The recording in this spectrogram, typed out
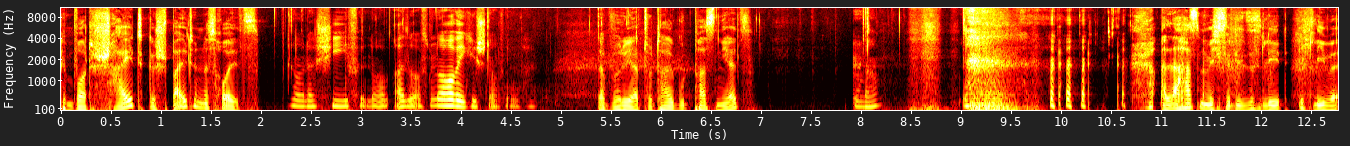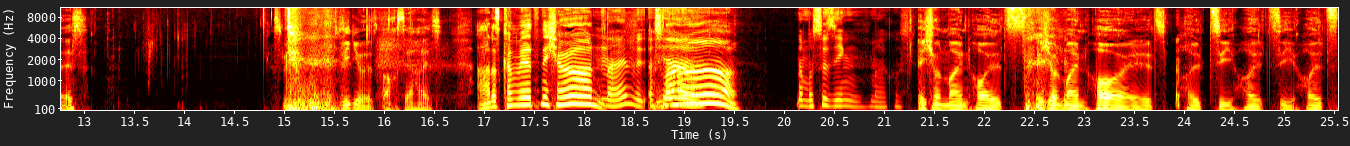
dem Wort Scheit, gespaltenes Holz. Oder Ski für Nor also aus dem Norwegischen auf jeden Fall. Da würde ja total gut passen jetzt. Na? Alle hassen mich für dieses Lied. Ich liebe es. Das Vi- das Video ist auch sehr heiß. Ah, das können wir jetzt nicht hören. Nein, wir- ach ja, Ah. Da musst du singen, Markus. Ich und mein Holz, ich und mein Holz. Holzi, Holzi, Holz.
